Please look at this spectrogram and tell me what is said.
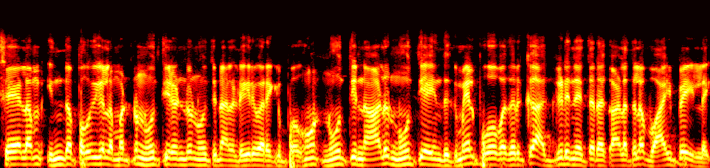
சேலம் இந்த பகுதிகளில் மட்டும் நூற்றி ரெண்டு நூற்றி நாலு டிகிரி வரைக்கும் போகும். நூற்றி நாலு நூற்றி ஐந்துக்கு மேல் போவதற்கு அக்கிடி நேத்திர காலத்தில் வாய்ப்பே இல்லை.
